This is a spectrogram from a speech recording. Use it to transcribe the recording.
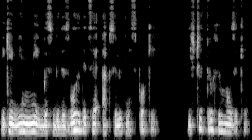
які він міг би собі дозволити, це абсолютний спокій, і ще трохи музики,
